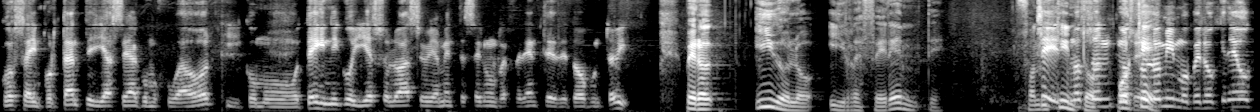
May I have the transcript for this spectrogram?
cosas importantes, ya sea como jugador y como técnico, y eso lo hace obviamente ser un referente desde todo punto de vista. Pero ídolo y referente son sí, distintos. no son, ¿Por no qué? son lo mismo, pero creo,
